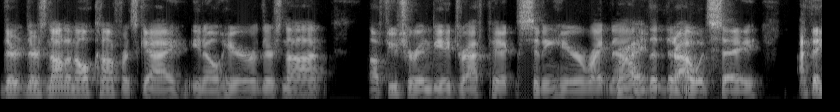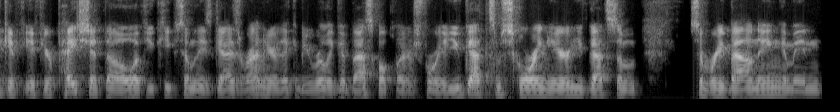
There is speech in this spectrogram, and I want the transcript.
there there's not an all conference guy you know here there's not a future nba draft pick sitting here right now right. that, that right. i would say I think if, if you're patient though, if you keep some of these guys around here, they can be really good basketball players for you. You've got some scoring here. You've got some some rebounding. I mean,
